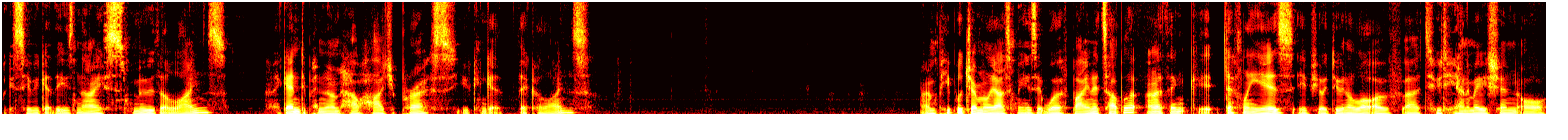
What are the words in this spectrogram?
we can see we get these nice smoother lines. Again, depending on how hard you press, you can get thicker lines. And people generally ask me, is it worth buying a tablet? And I think it definitely is if you're doing a lot of uh, 2D animation or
